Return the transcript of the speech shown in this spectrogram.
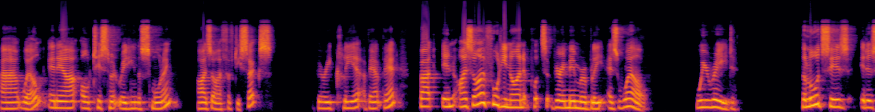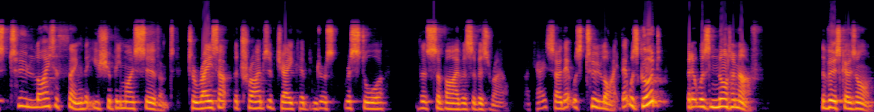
uh, well, in our Old Testament reading this morning, Isaiah 56, very clear about that. But in Isaiah 49, it puts it very memorably as well. We read, The Lord says, It is too light a thing that you should be my servant, to raise up the tribes of Jacob and restore the survivors of Israel. Okay, so that was too light. That was good, but it was not enough. The verse goes on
